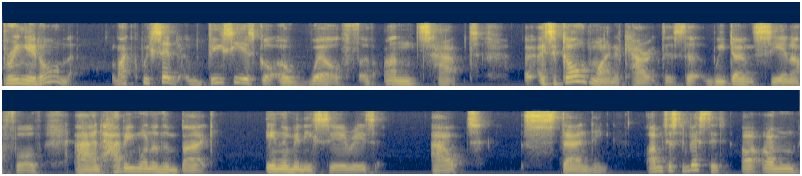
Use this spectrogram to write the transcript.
bring it on. Like we said, DC has got a wealth of untapped it's a gold mine of characters that we don't see enough of, and having one of them back in a mini series, outstanding. I'm just invested. I, I'm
